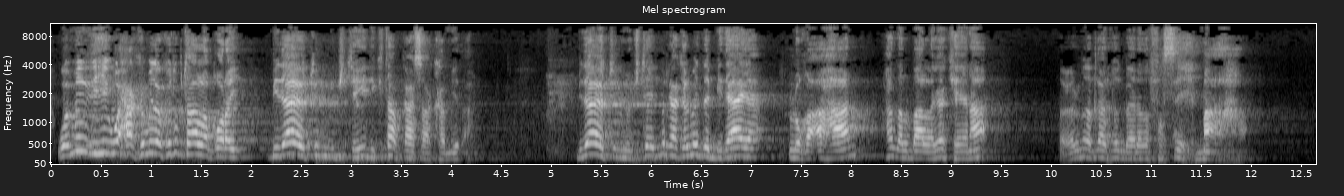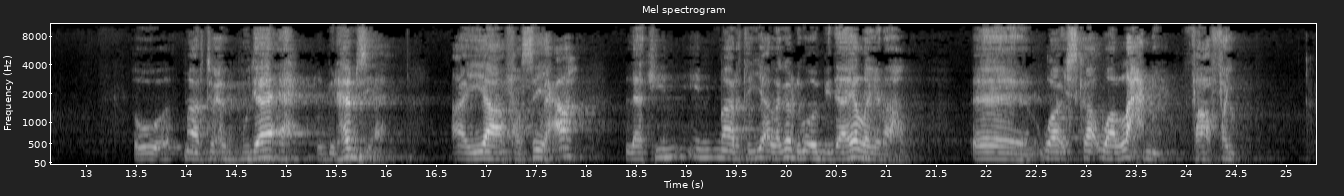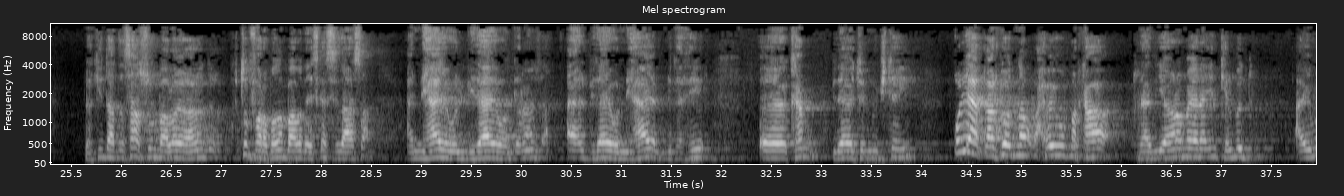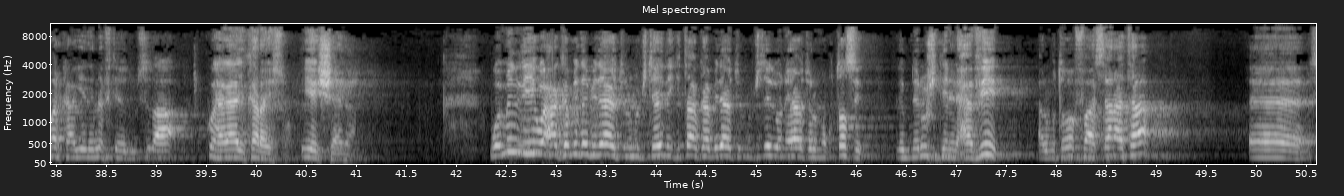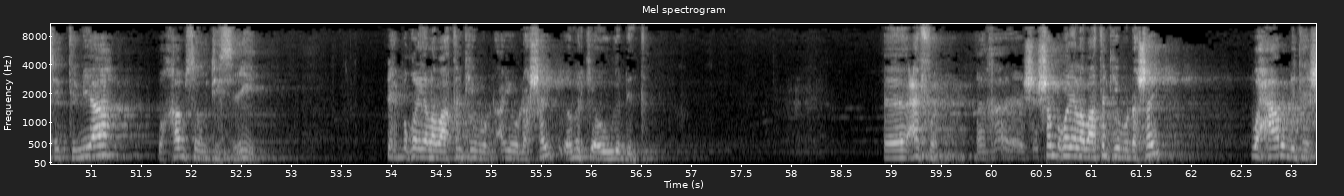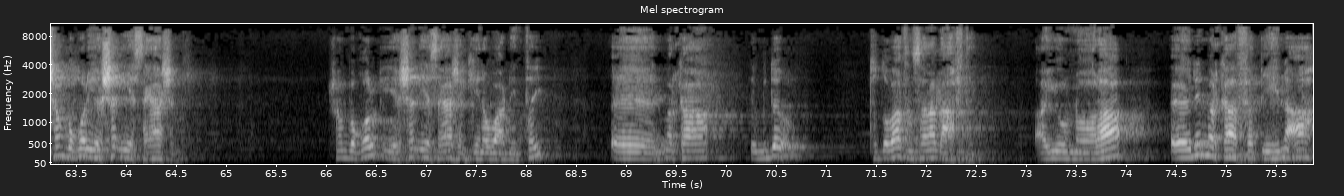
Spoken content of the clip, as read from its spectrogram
wa min dihi waxaa ka mid a kutubtaa la qoray bidaayat lmujtahidi kitaabkaasaa ka mid ah. Bidaayat lmujtahid markaa kelmadda bidaaya luqa ahaan hadal baa laga keenaa oo culamada qaarkood baa ihahda fasiix ma aha. Oo maarata waxa budaa'ah oo bilhamsi ah ayaa fasiix ah laakiin in maaratay ya laga dhigo oo bidaayo la yidhaahdo waa iska waa laxni faafay. Lakin hadda saasun baa loo yaqaano kutub fara badan baabada iska sidaasa waad garanaysa albidaaya walnihaaya ibni kathiir kan bidaayat lmujtahid qolyaha qaarkoodna waxbay markaa raadiyaano meena in kelmaddu ay markaa iyada lafteedu sidaa ku hagaagi karayso iyay sheegaan. Wa min dihi waxaa ka mida bidaayat lmujtahidi kitaabka bidaayat lmujtahid wanihayat lmuqtasid libni rushdin alxafiid almutawafaa sanata ayuu dhashay waa markii uga dhintay cafwan shan boqol iyo labaatankii buu dhashay waxaanu dhintay shan boqol iyo shan iyo sagaashankii shan boqol iyo shan iyo sagaashankiina waa dhintay markaa muddo toddobaatan sano dhaaftay ayuu noolaa nin markaa faqiihna ah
